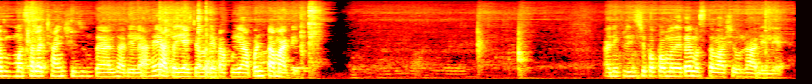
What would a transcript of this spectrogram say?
आपला मसाला छान शिजून तयार झालेला आहे. आता याच्यामध्ये टाकूया आपण टमाटे. आणि प्रिन्सचे पप्पा म्हणत आहे मस्त वाश येऊन राहिलेले आहे.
